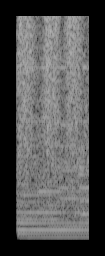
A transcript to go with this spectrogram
うん。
